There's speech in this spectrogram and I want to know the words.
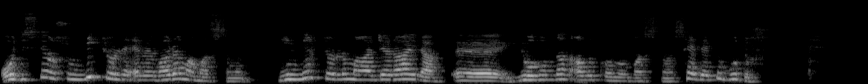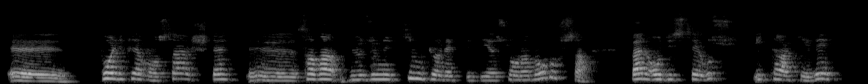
Odysseus'un bir türlü eve varamamasının, bin bir türlü macerayla e, yolundan alıkonulmasının sebebi budur. E, Polifemos'a işte e, sana gözünü kim kör etti diye soran olursa ben Odysseus İtakeli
